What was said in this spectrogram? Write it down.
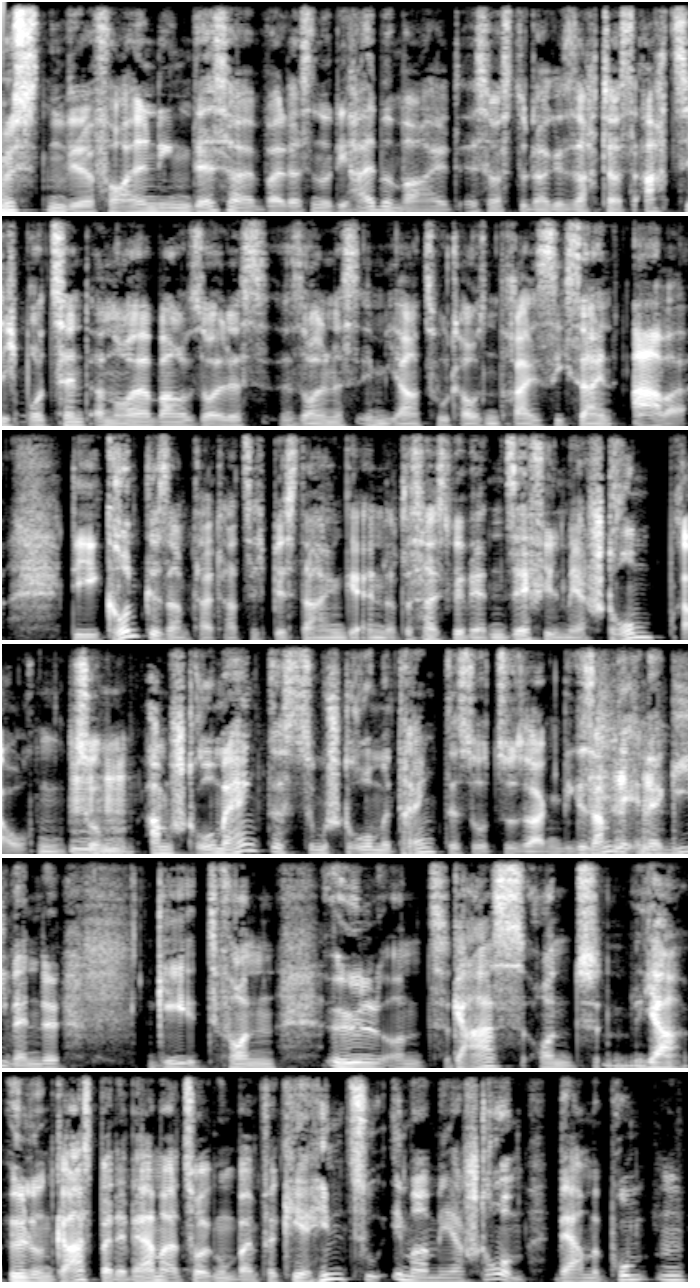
Müssten wir vor allen Dingen deshalb, weil das nur die halbe Wahrheit ist, was du da gesagt hast. 80 Prozent Erneuerbare soll es, sollen es im Jahr 2030 sein. Aber die Grundgesamtheit hat sich bis dahin geändert. Das heißt, wir werden sehr viel mehr Strom brauchen. Zum, mhm. Am Strome hängt es, zum Strome drängt es sozusagen. Die gesamte Energiewende geht von Öl und Gas und ja, Öl und Gas bei der Wärmeerzeugung beim Verkehr hin zu immer mehr Strom. Wärmepumpen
